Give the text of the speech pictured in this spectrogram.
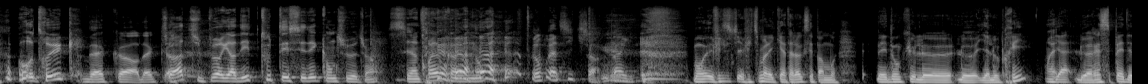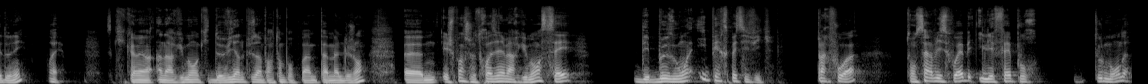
au truc. D'accord, Tu d'accord. vois, tu peux regarder tous tes CD quand tu veux, tu vois. C'est incroyable quand même, non Trop pratique, ça. Dingue. Bon, effectivement, les catalogues, c'est pas moi. Mais donc, le- le- il y a le prix, il Ouais. y a le respect des données. Ouais. Ce qui est quand même un argument qui devient de plus important pour pas, pas mal de gens. Euh, et je pense que le troisième argument, c'est des besoins hyper spécifiques. Parfois, ton service web, il est fait pour tout le monde,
